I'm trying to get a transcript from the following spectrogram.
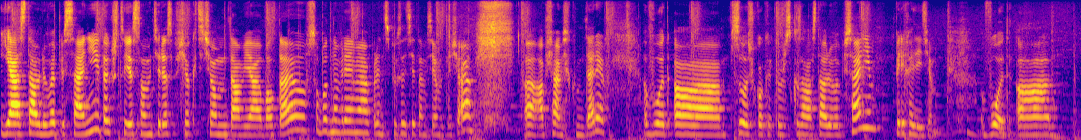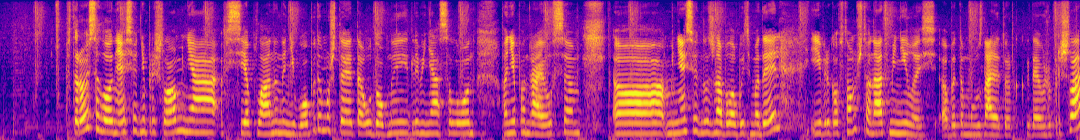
я оставлю в описании, так что если вам интересно пощекать, о чем там я болтаю в свободное время, в принципе, кстати, там всем отвечаю, а, общаемся в комментариях, вот, а, ссылочку, как я уже сказала, оставлю в описании, переходите, вот, а, Второй салон, я сегодня пришла, у меня все планы на него, потому что это удобный для меня салон, он мне понравился. У меня сегодня должна была быть модель, и прикол в том, что она отменилась, об этом мы узнали только когда я уже пришла,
